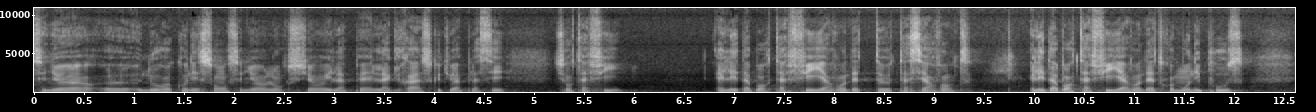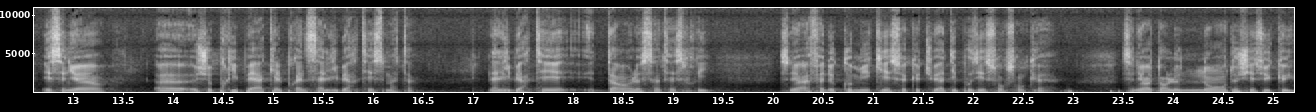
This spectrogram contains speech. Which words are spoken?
Seigneur, euh, nous reconnaissons, Seigneur, l'onction et l'appel, la grâce que tu as placée sur ta fille. Elle est d'abord ta fille avant d'être euh, ta servante. Elle est d'abord ta fille avant d'être mon épouse. Et Seigneur, euh, je prie, Père, qu'elle prenne sa liberté ce matin. La liberté dans le Saint-Esprit. Seigneur, afin de communiquer ce que tu as déposé sur son cœur. Seigneur, dans le nom de Jésus, que,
